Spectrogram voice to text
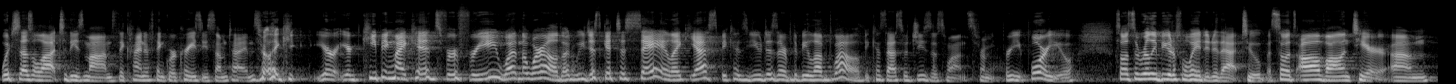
which says a lot to these moms. They kind of think we're crazy sometimes. They're like, you're, you're keeping my kids for free? What in the world? And we just get to say, like, yes, because you deserve to be loved well, because that's what Jesus wants from, for, you, for you. So it's a really beautiful way to do that, too. But so it's all volunteer. Um,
